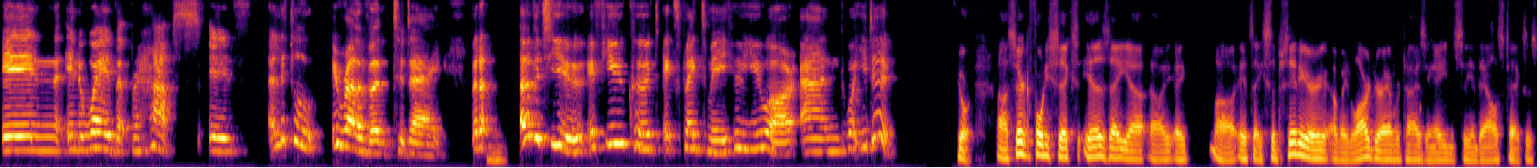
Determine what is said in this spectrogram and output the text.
in in a way that perhaps is a little irrelevant today. But uh, mm. over to you, if you could explain to me who you are and what you do. Sure. Uh, Circa 46 is a, uh, a, uh, it's a subsidiary of a larger advertising agency in Dallas, Texas.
